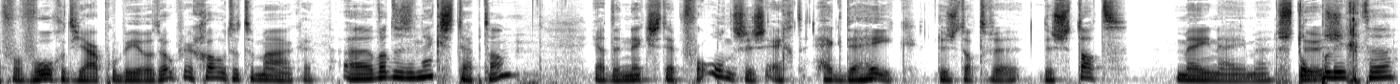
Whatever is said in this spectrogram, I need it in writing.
voor volgend jaar proberen we het ook weer groter te maken. Wat is de next step dan? Ja, de next step voor ons is echt Hek de Heek. Dus dat we de stad meenemen. Dus, Stoplichten?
